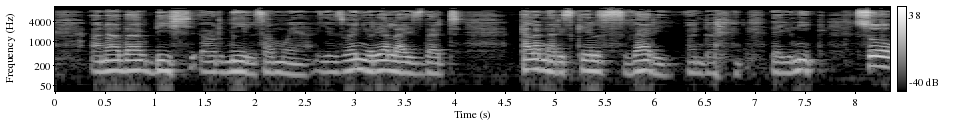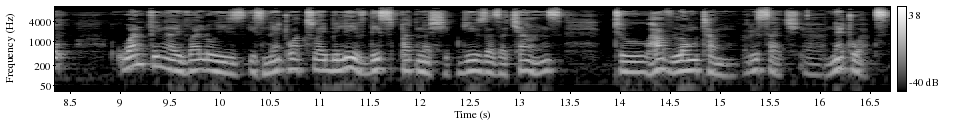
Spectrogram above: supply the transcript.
another dish or meal somewhere. Is when you realize that culinary skills vary and they're unique. So one thing I value is, is network. So I believe this partnership gives us a chance to have long term research uh, networks.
